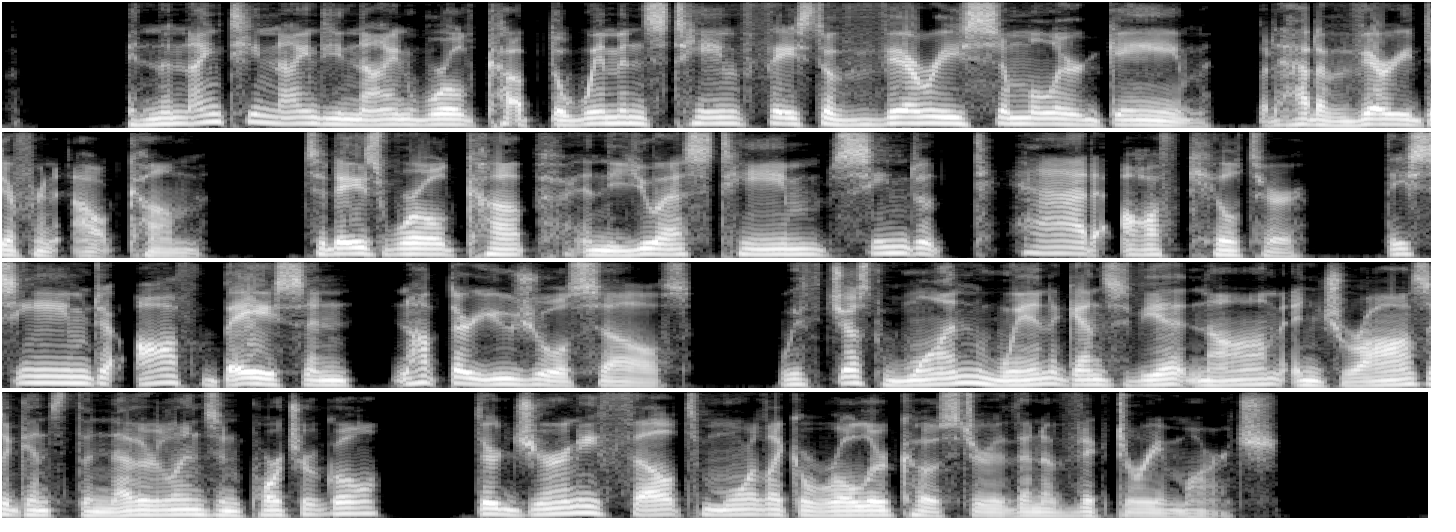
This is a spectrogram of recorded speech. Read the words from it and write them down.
In the 1999 World Cup, the women's team faced a very similar game, but had a very different outcome. Today's World Cup and the U.S. team seemed a tad off kilter. They seemed off base and not their usual selves. With just one win against Vietnam and draws against the Netherlands and Portugal, their journey felt more like a roller coaster than a victory march.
